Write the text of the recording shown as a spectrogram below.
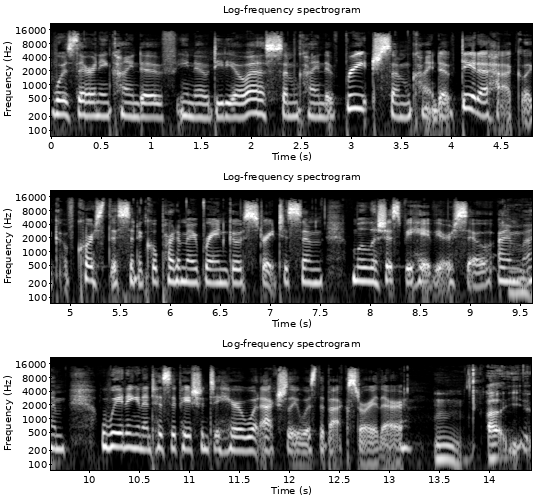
was there any kind of you know DDoS, some kind of breach, some kind of data hack. Like, of course, the cynical part of my brain goes straight to some malicious behavior. So I'm mm. I'm waiting in anticipation to hear what actually was the backstory there. Mm. Uh,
